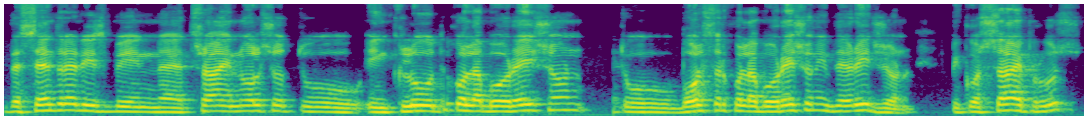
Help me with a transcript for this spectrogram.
the center has been uh, trying also to include collaboration to bolster collaboration in the region because Cyprus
